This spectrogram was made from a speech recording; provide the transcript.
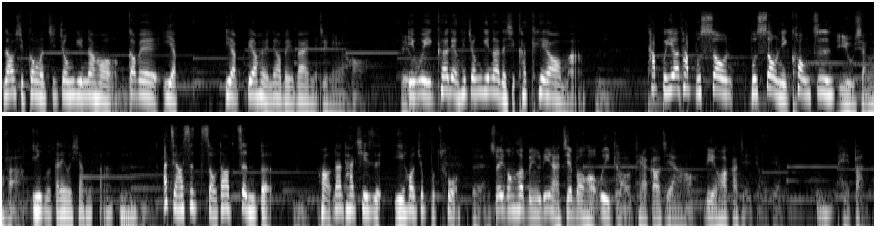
老实讲啊，即种囡仔吼，到尾伊也伊也表现了袂歹呢。真的吼，因为可能迄种囡仔就是较巧嘛。嗯。他不要，他不受不受你控制。有想法。伊个个有想法。嗯。啊，只要是走到正的。好，那他其实以后就不错。对，所以讲好朋友，你若节目吼，为头听到这吼，你会发觉一个重点，嗯，陪伴啊。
